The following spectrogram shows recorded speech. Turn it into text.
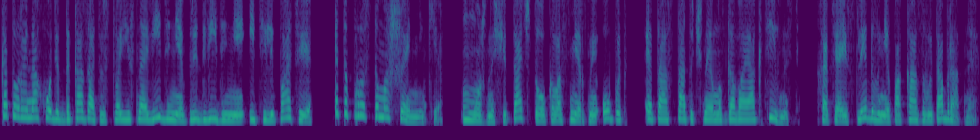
которые находят доказательства ясновидения, предвидения и телепатии, это просто мошенники. Можно считать, что околосмертный опыт — это остаточная мозговая активность, хотя исследования показывают обратное.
